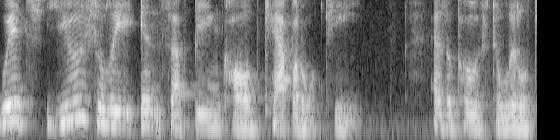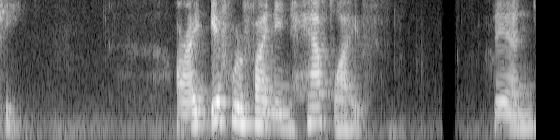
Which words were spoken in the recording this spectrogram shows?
which usually ends up being called capital T as opposed to little t. All right, if we're finding half-life, then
